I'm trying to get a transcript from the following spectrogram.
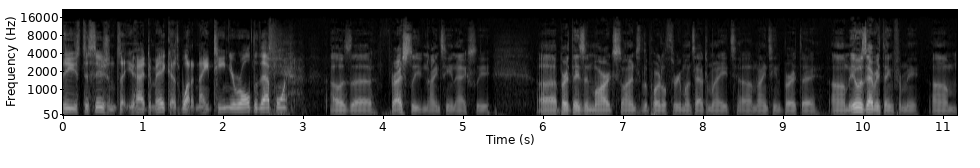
these decisions that you had to make as what a 19 year old at that point? I was uh, freshly 19 actually. Uh, birthday's in March, so I entered the portal three months after my um, 19th birthday. Um, it was everything for me. Um,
